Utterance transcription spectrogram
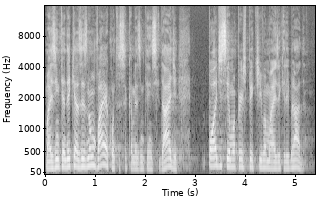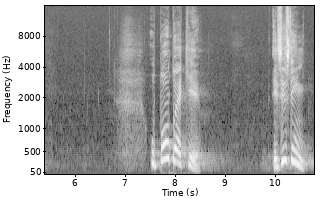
mas entender que às vezes não vai acontecer com a mesma intensidade, pode ser uma perspectiva mais equilibrada. O ponto é que existem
